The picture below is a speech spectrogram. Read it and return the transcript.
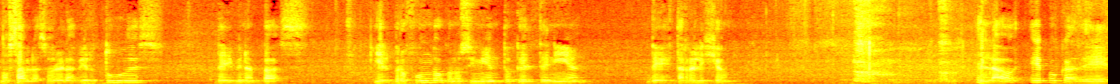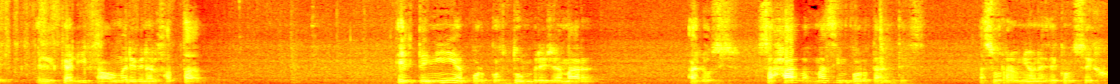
nos habla sobre las virtudes de Ibn Abbas y el profundo conocimiento que él tenía de esta religión. En la época de el califa Omar ibn al-Khattab, él tenía por costumbre llamar a los sahabas más importantes a sus reuniones de consejo,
